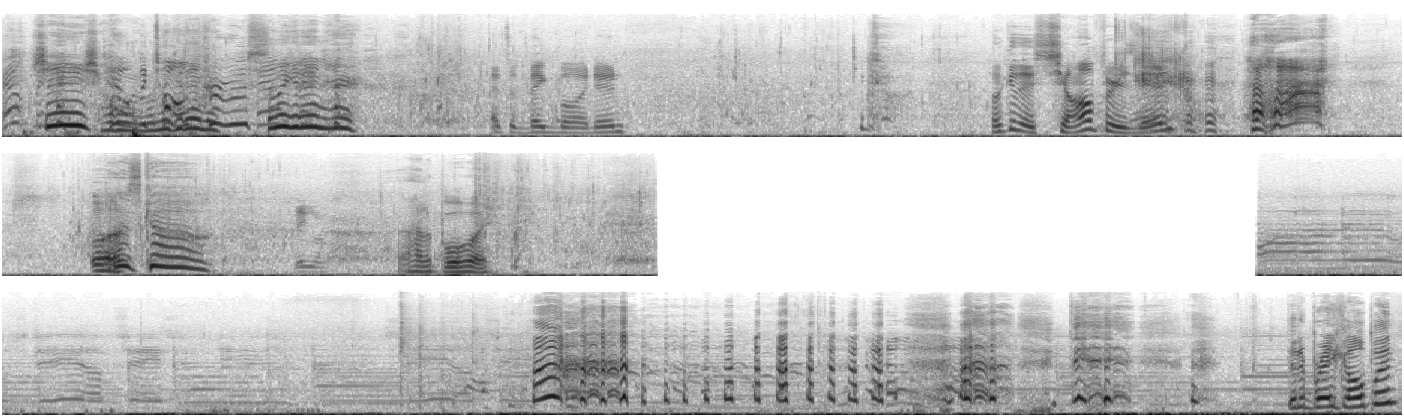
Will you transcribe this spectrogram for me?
Help me. Sheesh. Hold Help on, me, let me get in here. Cruise. Let me get in here. That's a big boy, dude. Look at those chompers, dude. Let's go. Big one. Atta boy. Did it break open?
